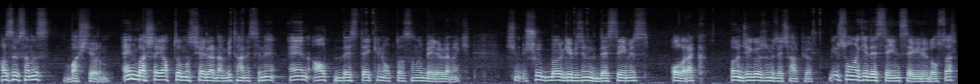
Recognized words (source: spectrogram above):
Hazırsanız başlıyorum. En başta yaptığımız şeylerden bir tanesini en alt destek noktasını belirlemek. Şimdi şu bölge bizim desteğimiz olarak önce gözümüze çarpıyor. Bir sonraki desteğin sevgili dostlar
